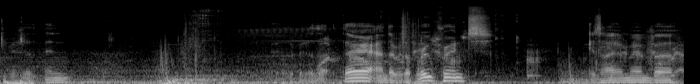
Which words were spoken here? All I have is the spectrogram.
Give it a- bit of that there, and there was a blueprint. Because I remember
